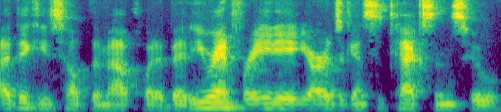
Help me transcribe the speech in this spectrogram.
I think he's helped them out quite a bit. He ran for 88 yards against the Texans, who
